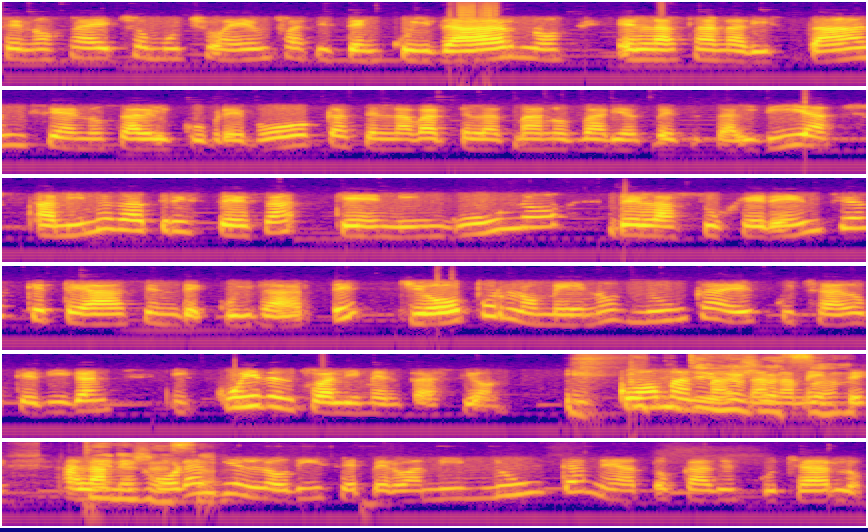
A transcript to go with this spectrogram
se nos ha hecho mucho énfasis en cuidarnos, en la sana distancia, en usar el cubrebocas, en lavarte las manos varias veces al día, a mí me da tristeza que ninguno de las sugerencias que te hacen de cuidarte, yo por lo menos nunca he escuchado que digan y cuiden su alimentación y coman más sanamente. A lo mejor alguien lo dice, pero a mí nunca me ha tocado escucharlo.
